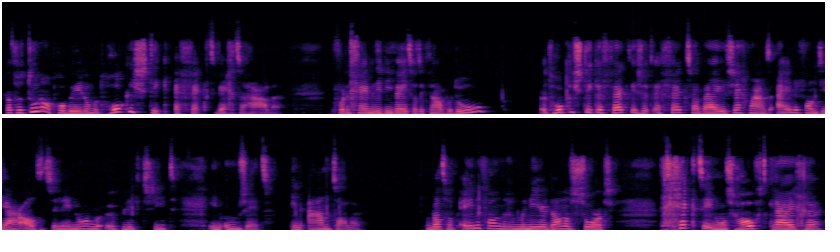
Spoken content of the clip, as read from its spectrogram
dat we toen al probeerden om het hockeystick effect weg te halen. Voor degene die niet weet wat ik nou bedoel, het hockeystick effect is het effect waarbij je zeg maar aan het einde van het jaar altijd een enorme uplift ziet in omzet, in aantallen. Omdat we op een of andere manier dan een soort gekte in ons hoofd krijgen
